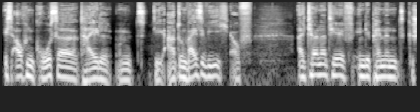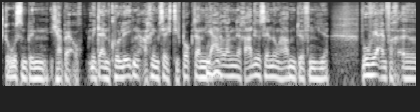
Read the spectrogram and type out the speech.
ist auch ein großer Teil und die Art und Weise, wie ich auf Alternative Independent gestoßen bin. Ich habe ja auch mit einem Kollegen Achim 60 Bock dann jahrelang eine Radiosendung haben dürfen hier, wo wir einfach äh,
